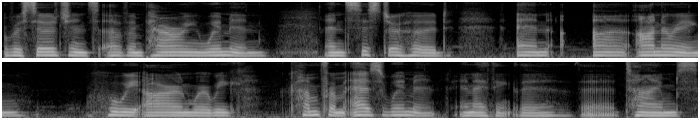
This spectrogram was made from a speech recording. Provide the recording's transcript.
resurgence of empowering women and sisterhood and uh, honoring who we are and where we come from as women. And I think the, the times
